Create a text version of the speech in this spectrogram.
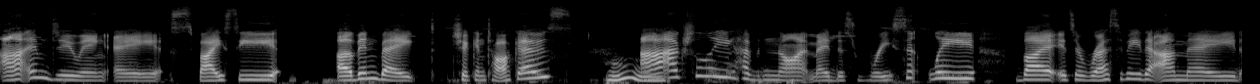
I am doing a spicy oven baked chicken tacos. Ooh. I actually have not made this recently, but it's a recipe that I made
